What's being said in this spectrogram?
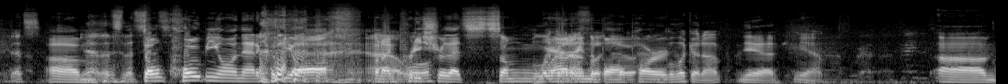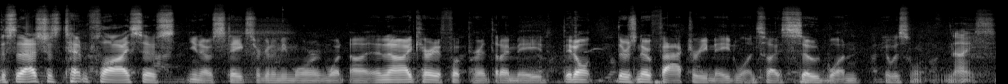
That's. Um, yeah, that's that's. Don't that's- quote me on that; it could be off, but I'm Uh, pretty well, sure that's somewhere up. in the ballpark. We'll look it up. Yeah. Yeah. Um, so that's just tent and fly. So you know, stakes are going to be more and whatnot. And I carry a footprint that I made. They don't. There's no factory made one, so I sewed one. It was Nice.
